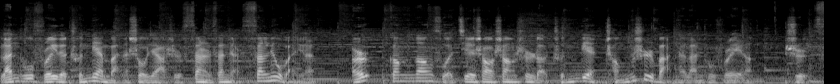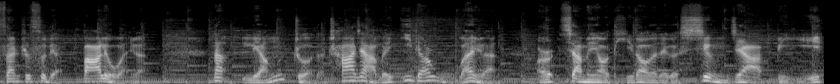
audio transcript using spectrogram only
蓝图 Free 的纯电版的售价是三十三点三六万元，而刚刚所介绍上市的纯电城市版的蓝图 Free 呢是三十四点八六万元。那两者的差价为一点五万元，而下面要提到的这个性价比，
